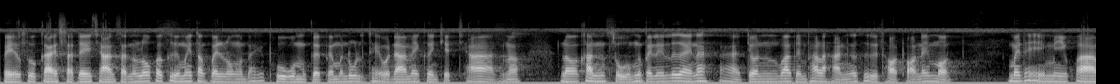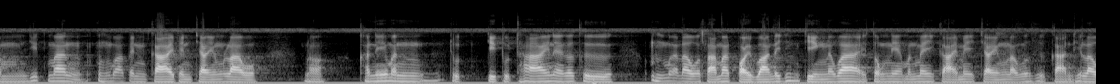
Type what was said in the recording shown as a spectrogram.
เปรตสุกายสัตว์เดชานสัตว์นรกก็คือไม่ต้องไปลงใบภูมิ เกิดเป็นมนุษย์เทวดาไม่เกินเจ็ดชาติเนาะเราขั้นสูงขึ้นไปเรื่อยๆนะจนว่าเป็นพระอรหันต์ก็คือถอดถอนได้หมด ไม่ได้มีความยึดมั่นว่าเป็นกายเป็นใจของเราเนาะ ครั้นี้มันจุดจิตสุดท้ายเนี่ยก็คือ เมื่อเราสามารถปล่อยวางได้จริงๆนะว่าตรงเนี้ยมันไม่กายไม่ใจของเราก็คือการที่เรา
